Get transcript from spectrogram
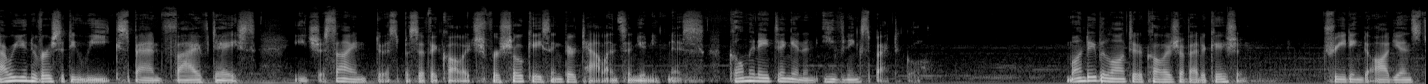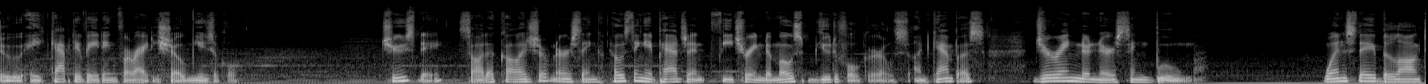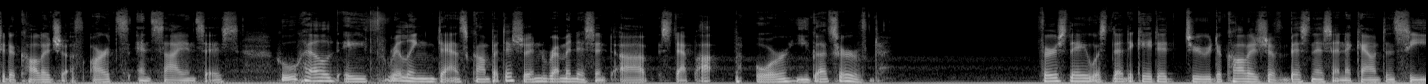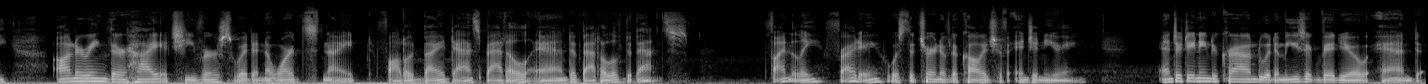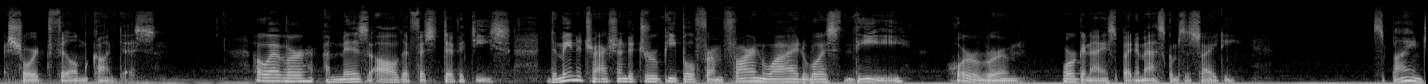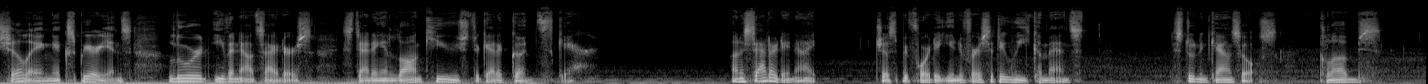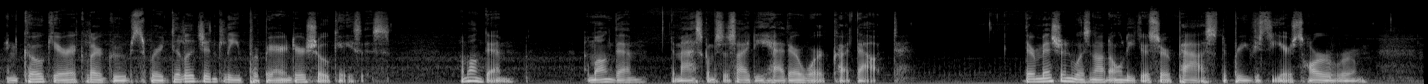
Our university week spanned five days, each assigned to a specific college for showcasing their talents and uniqueness, culminating in an evening spectacle. Monday belonged to the College of Education, treating the audience to a captivating variety show musical Tuesday saw the College of Nursing hosting a pageant featuring the most beautiful girls on campus during the nursing boom. Wednesday belonged to the College of Arts and Sciences, who held a thrilling dance competition reminiscent of Step Up or You Got Served. Thursday was dedicated to the College of Business and Accountancy, honoring their high achievers with an awards night followed by a dance battle and a battle of the bands. Finally, Friday was the turn of the College of Engineering, entertaining the crowd with a music video and short film contest. However, amidst all the festivities, the main attraction that drew people from far and wide was the Horror Room, organized by the Mascom Society. Spine-chilling experience lured even outsiders, standing in long queues to get a good scare. On a Saturday night, just before the university week commenced, student councils, clubs, and co-curricular groups were diligently preparing their showcases. Among them, among them, the Mascom Society had their work cut out. Their mission was not only to surpass the previous year's horror room,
